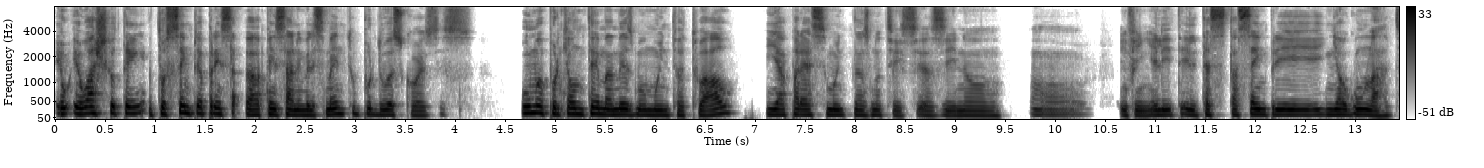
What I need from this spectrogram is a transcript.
Eu, eu acho que eu tenho, estou sempre a pensar, a pensar no envelhecimento por duas coisas. Uma, porque é um tema mesmo muito atual e aparece muito nas notícias e no, enfim, ele ele está tá sempre em algum lado.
